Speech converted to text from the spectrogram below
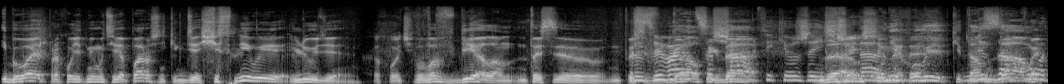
И бывает, проходят мимо тебя парусники, где счастливые люди Хохочет. в, в белом, то есть, э, то есть в Развиваются галстук, да. шарфики у женщин. Да, Женщины, у них да. улыбки, там дамы.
